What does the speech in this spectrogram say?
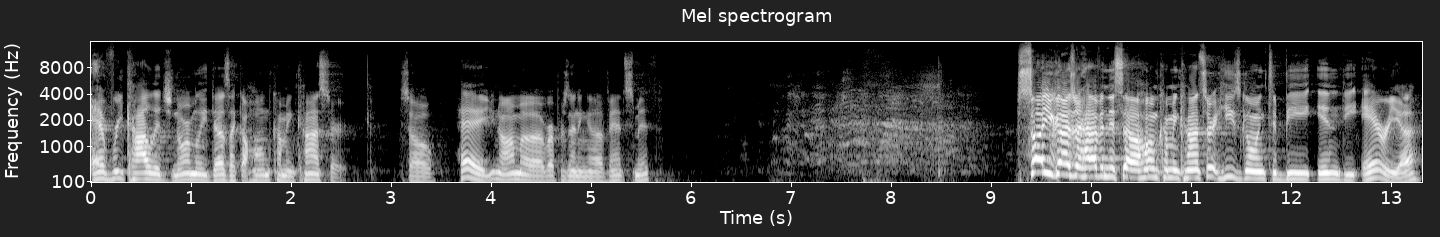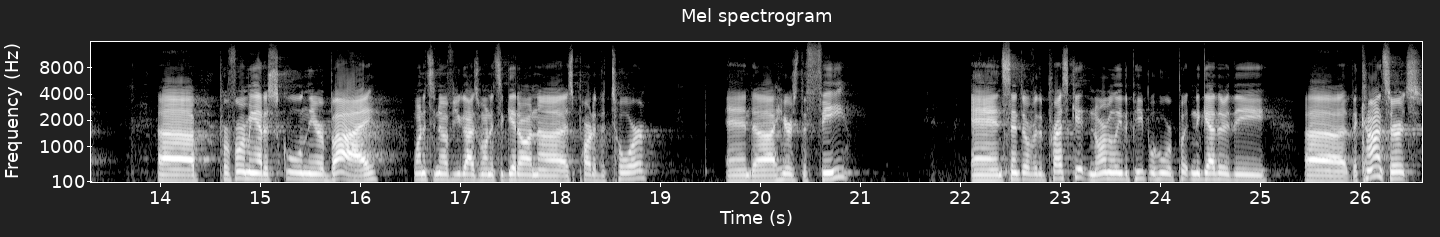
Every college normally does like a homecoming concert. So, hey, you know, I'm uh, representing uh, Vance Smith. so, you guys are having this uh, homecoming concert. He's going to be in the area, uh, performing at a school nearby. Wanted to know if you guys wanted to get on uh, as part of the tour. And uh, here's the fee. And sent over the press kit. Normally, the people who were putting together the, uh, the concerts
